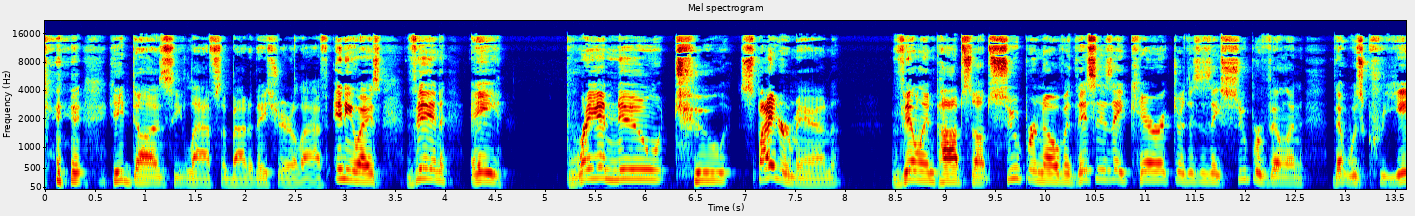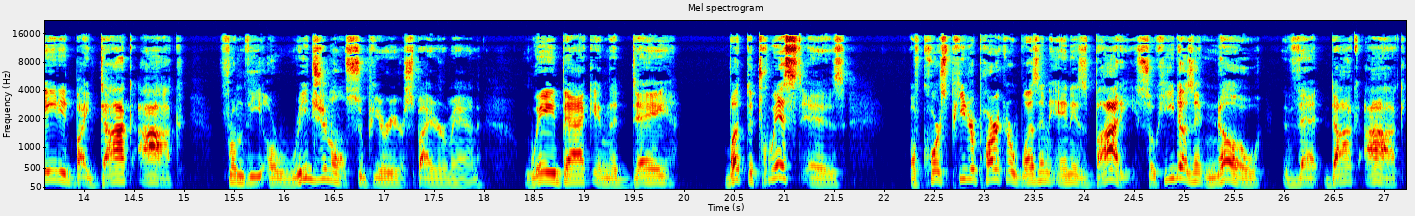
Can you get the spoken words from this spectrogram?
he does. He laughs about it. They share a laugh. Anyways, then a brand new to Spider-Man villain pops up, Supernova. This is a character, this is a super villain that was created by Doc Ock from the original Superior Spider-Man way back in the day. But the twist is of course, Peter Parker wasn't in his body, so he doesn't know that Doc Ock,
